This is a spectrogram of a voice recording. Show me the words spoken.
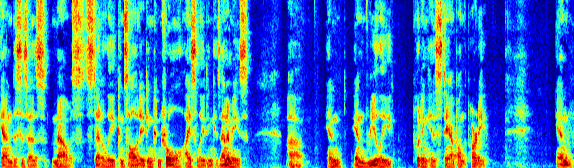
And this is as Mao is steadily consolidating control, isolating his enemies, uh, and and really putting his stamp on the party. And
